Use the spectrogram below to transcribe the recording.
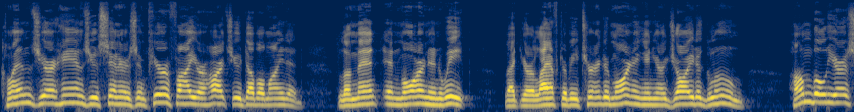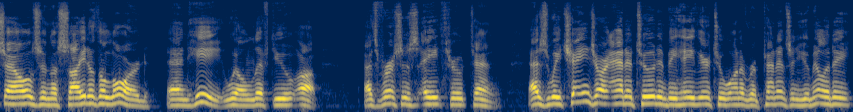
Cleanse your hands, you sinners, and purify your hearts, you double minded. Lament and mourn and weep. Let your laughter be turned to mourning and your joy to gloom. Humble yourselves in the sight of the Lord, and he will lift you up. That's verses 8 through 10. As we change our attitude and behavior to one of repentance and humility,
